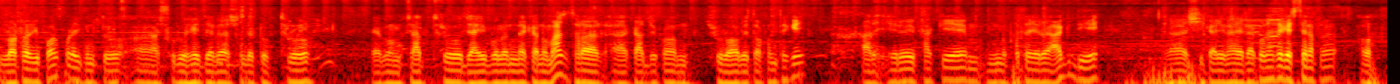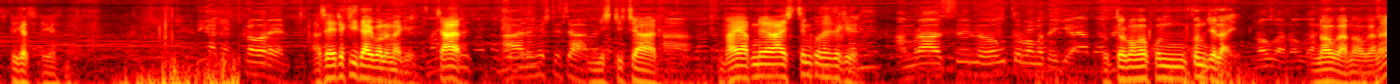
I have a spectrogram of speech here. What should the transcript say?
লটারি পর পরে কিন্তু শুরু হয়ে যাবে আসলে টপ থ্রো এবং চার থ্রো যাই বলেন না কেন মাছ ধরার কার্যক্রম শুরু হবে তখন থেকে আর এরই ফাঁকে উম, কথা এর আগ দিয়ে শিকারী ভাইয়েরা কোথা থেকে এসছেন আপনারা? ও ঠিক আছে ঠিক আছে। আচ্ছা এটা কি তাই বলেন আগে? চার? আর মিষ্টি চার। ভাই আপনারা আসছেন কোথায় থেকে? আমরা আসছিল উত্তরবঙ্গ থেকে। উত্তরবঙ্গ কোন কোন জেলায়? নৌকা নওগাঁ নওগাঁ না?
